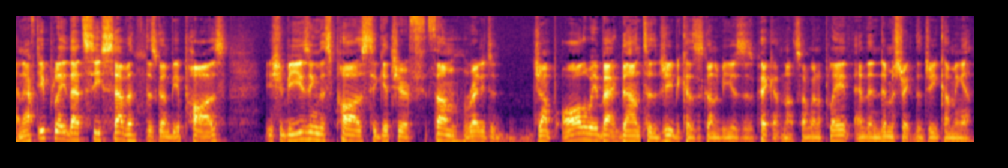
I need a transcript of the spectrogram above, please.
And after you play that C7, there's going to be a pause. You should be using this pause to get your thumb ready to jump all the way back down to the G because it's going to be used as a pickup note. So I'm going to play it and then demonstrate the G coming in.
